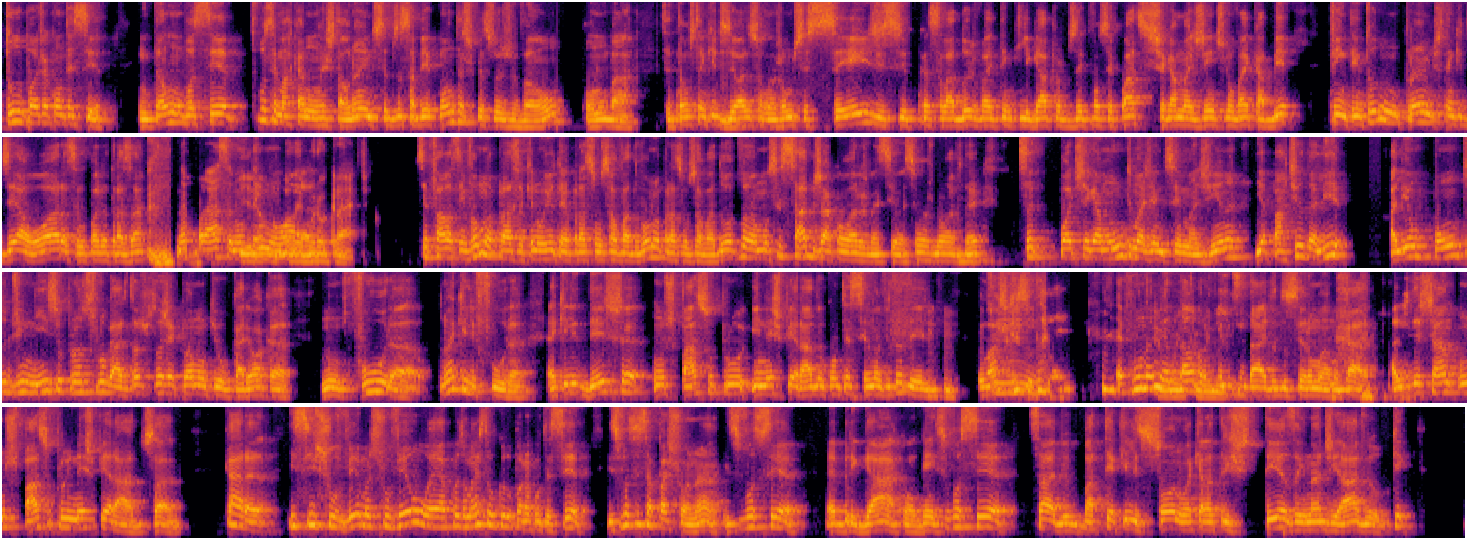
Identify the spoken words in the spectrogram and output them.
tudo pode acontecer. Então, você, se você marcar num restaurante, você precisa saber quantas pessoas vão ou num bar. Então, você tem que dizer, olha só, nós vamos ser seis, e se cancelar dois, vai ter que ligar para dizer que vão ser quatro, se chegar mais gente, não vai caber. Enfim, tem todo um trâmite, tem que dizer a hora, você não pode atrasar. Na praça não Vira tem um hora. burocrático. Você fala assim, vamos na praça aqui no Rio, tem a Praça São Salvador, vamos na Praça São Salvador? Vamos, você sabe já qual hora vai ser, vai ser umas nove, dez. Você pode chegar muito mais gente do que você imagina, e a partir dali, ali é um ponto de início para outros lugares. Então as pessoas reclamam que o carioca não fura, não é que ele fura, é que ele deixa um espaço para o inesperado acontecer na vida dele. Eu acho que isso daí é fundamental é para a felicidade do ser humano, cara. A gente deixar um espaço para o inesperado, sabe? Cara, e se chover, mas choveu é a coisa mais tranquila para acontecer. E se você se apaixonar, e se você é, brigar com alguém, se você, sabe, bater aquele sono, aquela tristeza inadiável, que,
